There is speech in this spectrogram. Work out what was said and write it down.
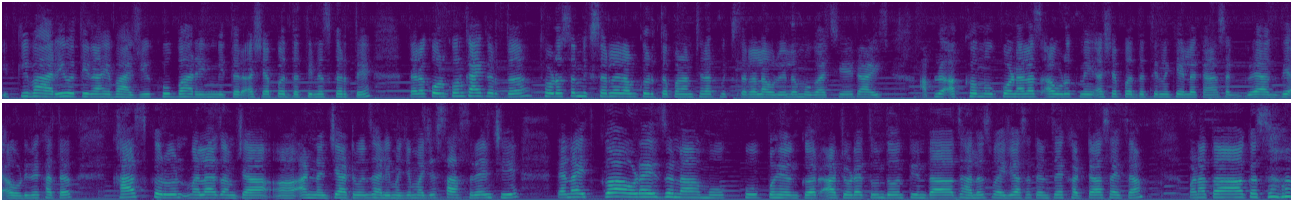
इतकी भारी होती ना ही भाजी. खूप भारी. मी तर अशा पद्धतीनंच करते. तर कोण कोण काय करतं? थोडंसं मिक्सरला लावून करतं पण आमच्या घरात मिक्सरला लावलेलं मुगाची डाळी आपलं अख्खं मूग कोणालाच आवडत नाही अशा पद्धतीनं केलं का सगळे अगदी आवडीने खातात. खास करून मला आज आमच्या अण्णांची आठवण झाली. म्हणजे माझ्या सासऱ्यांची. त्यांना इतकं आवडायचं ना मूग. खूप भयंकर. आठवड्यातून दोन तीनदा झालंच पाहिजे असं त्यांचा एक हट्ट असायचा. पण आता कसं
